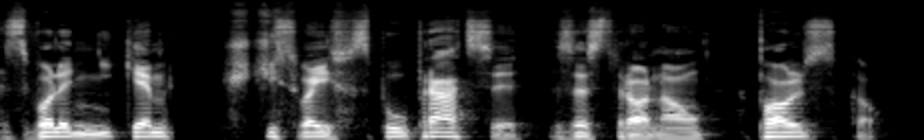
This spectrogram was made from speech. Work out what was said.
zwolennikiem ścisłej współpracy ze stroną polską.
